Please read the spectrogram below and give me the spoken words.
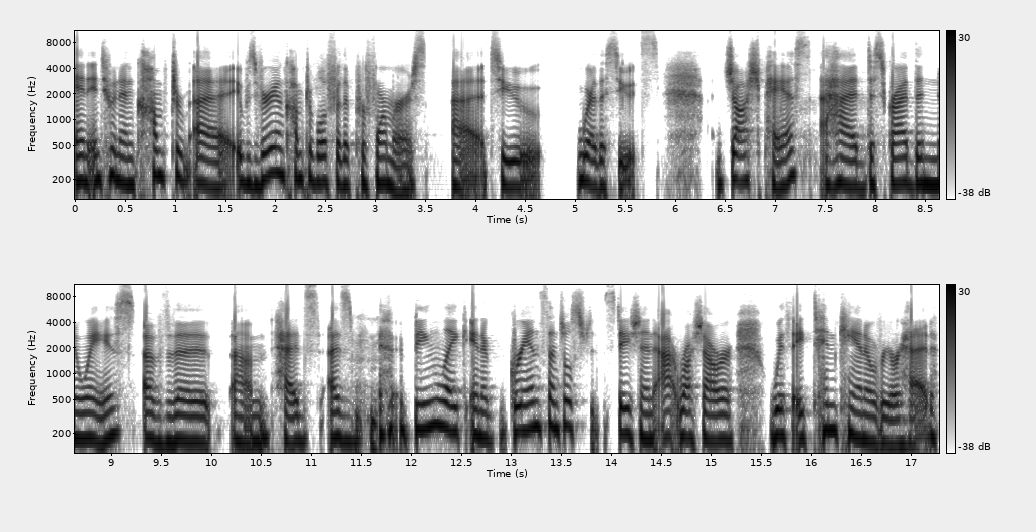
and into an uncomfortable. Uh, it was very uncomfortable for the performers uh, to wear the suits. Josh Pais had described the noise of the um, heads as being like in a Grand Central st- Station at rush hour with a tin can over your head.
